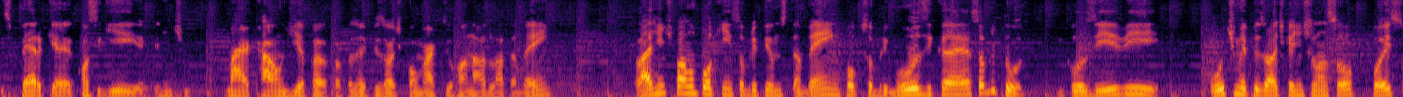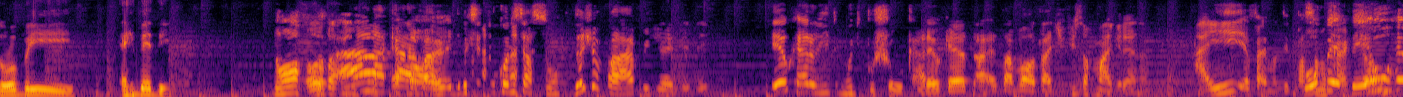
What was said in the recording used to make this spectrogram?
espero que é, conseguir a gente marcar um dia pra pra fazer um episódio com o Marcos e o Ronaldo lá também. Lá a gente fala um pouquinho sobre filmes também, um pouco sobre música, é sobre tudo. Inclusive, o último episódio que a gente lançou foi sobre RBD. Nossa, Opa, ah, é cara, bem que você tocou nesse assunto. Deixa eu falar rapidinho RBD. Eu quero ir muito pro show, cara. Eu quero. Tá, ó, tá difícil arrumar grana. Aí eu falei, mano, tem que passar ou no bebê cartão. ou, re-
